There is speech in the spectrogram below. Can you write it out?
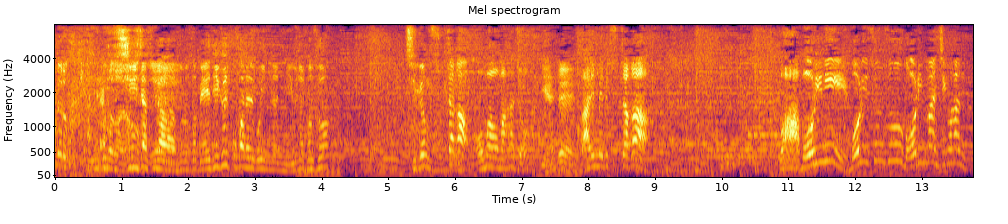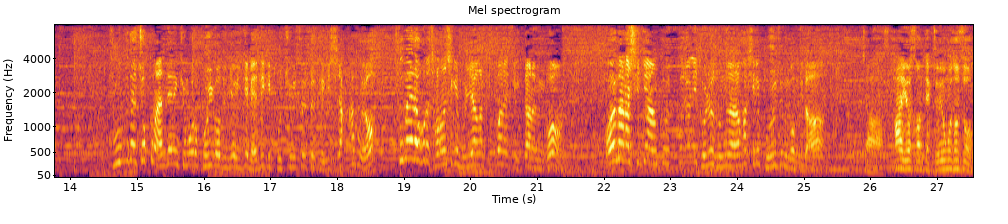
돌아가요. 쉬지 않습니다. 예. 그러면서 메딕을 뽑아내고 있는 이훈현 선수. 지금 숫자가 어마어마하죠. 예. 네, 마린 메딕 숫자가 와 머린이 머린 순수 머린만 지금 한두 부대 조금 안 되는 규모로 보이거든요. 이제 메딕이 보충이 슬슬 되기 시작하고요. 투배럭으로 저런 식의 물량을 뽑아낼 수 있다는 건 얼마나 쉬지 않고 꾸준히 돌려줬나요? 확실히 보여주는 겁니다. 자, 스파이어 선택 조용호 선수.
